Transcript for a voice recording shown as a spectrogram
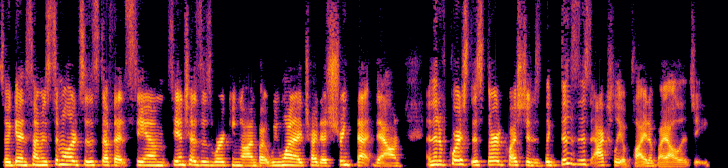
So again, some is similar to the stuff that Sam Sanchez is working on, but we want to try to shrink that down. And then of course, this third question is like, does this actually apply to biology?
